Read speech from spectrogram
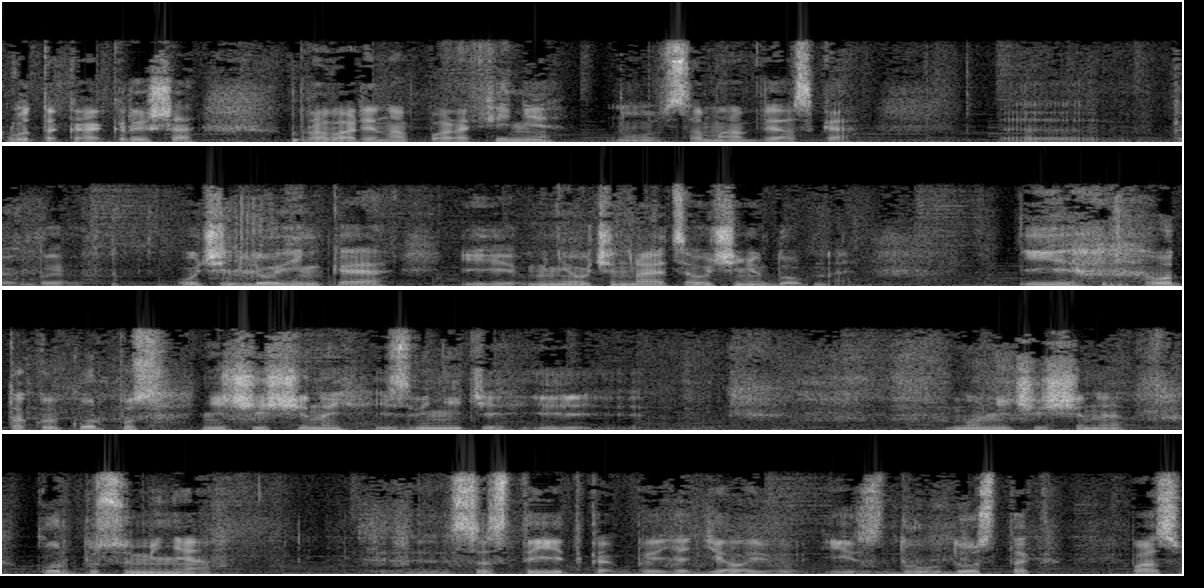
Вот такая крыша, проварена в парафине, ну, сама обвязка, э, как бы очень легенькая и мне очень нравится, очень удобная. И вот такой корпус нечищенный, извините, и, но нечищенная. Корпус у меня э, состоит, как бы я делаю из двух досток. Паз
